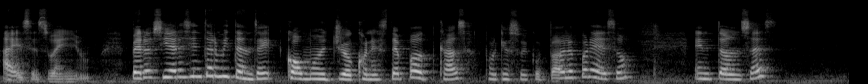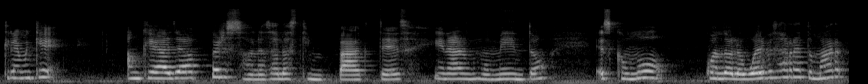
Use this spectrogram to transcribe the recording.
a ese sueño. Pero si eres intermitente, como yo con este podcast, porque soy culpable por eso, entonces créeme que aunque haya personas a las que impactes en algún momento, es como cuando lo vuelves a retomar,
